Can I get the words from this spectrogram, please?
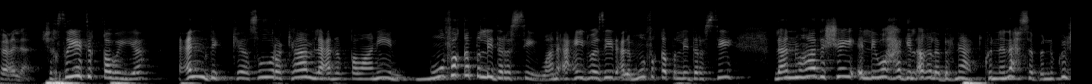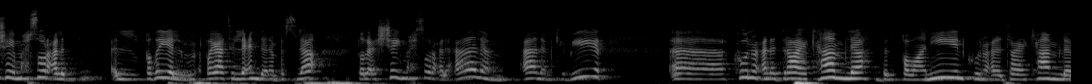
فعلا. شخصيتك قوية عندك صورة كاملة عن القوانين مو فقط اللي درستيه وأنا أعيد وأزيد على مو فقط اللي درستيه لأنه هذا الشيء اللي وهق الأغلب هناك. كنا نحسب أنه كل شيء محصور على القضية المعطيات اللي عندنا بس لا طلع الشيء محصور على عالم عالم كبير. آه كونوا على دراية كاملة بالقوانين كونوا على دراية كاملة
